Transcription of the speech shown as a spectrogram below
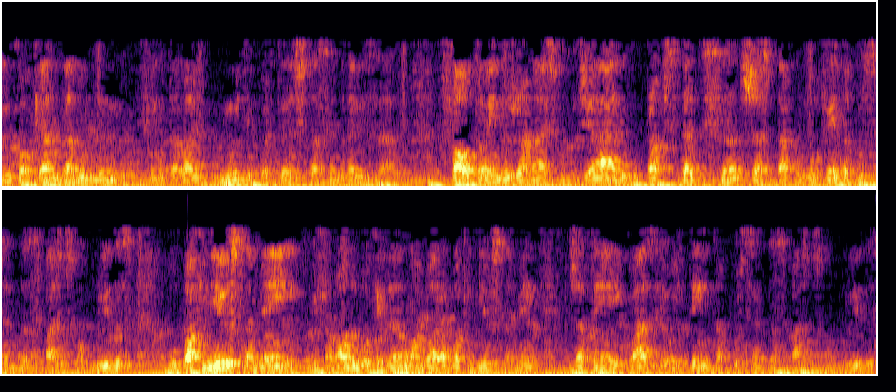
em qualquer lugar do mundo. Enfim, um trabalho muito importante está sendo realizado. Faltam ainda os jornais como o Diário, o próprio Cidade de Santos já está com 90% das páginas concluídas, o Boc News também, o Jornal do Boqueirão, agora Boc News também já tem aí quase 80% das páginas concluídas.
